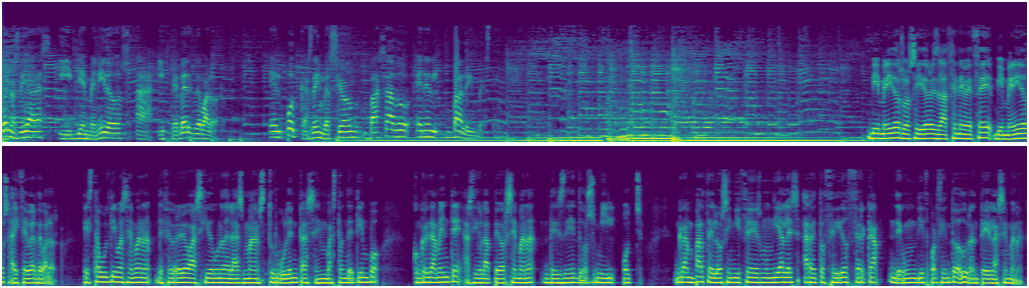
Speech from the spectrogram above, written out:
Buenos días y bienvenidos a Iceberg de Valor, el podcast de inversión basado en el Value Investing. Bienvenidos los seguidores de la CNBC, bienvenidos a Iceberg de Valor. Esta última semana de febrero ha sido una de las más turbulentas en bastante tiempo, concretamente ha sido la peor semana desde 2008 gran parte de los índices mundiales ha retrocedido cerca de un 10% durante la semana.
